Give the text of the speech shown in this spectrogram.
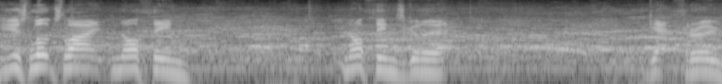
He just looks like nothing. Nothing's gonna get through.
